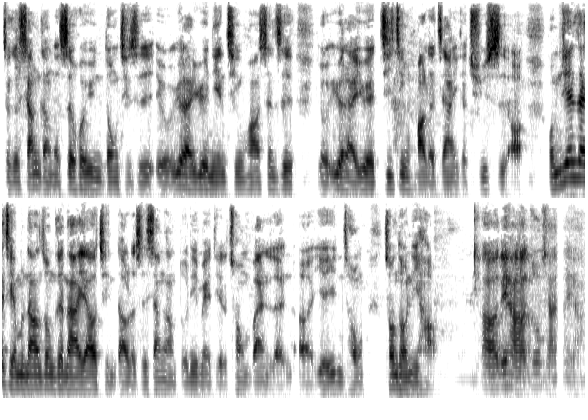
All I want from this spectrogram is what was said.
这个香港的社会运动其实有越来越年轻化，甚至有越来越激进化的这样一个趋势哦。我们今天在节目当中跟大家邀请到的是香港独立媒体的创办人呃叶英聪，聪彤你好。好，你好，钟祥你好。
